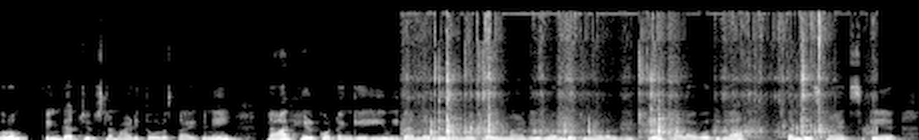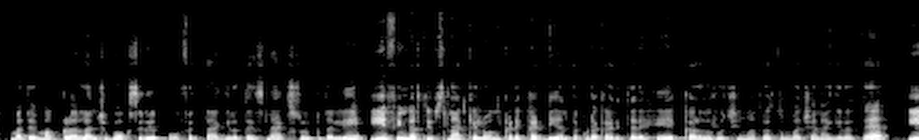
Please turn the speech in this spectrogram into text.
ಕುರುಮ್ ಫಿಂಗರ್ ಚಿಪ್ಸ್ನ ಮಾಡಿ ತೋರಿಸ್ತಾ ಇದ್ದೀನಿ. ನಾನು ಹೇಳ್ಕೊಟ್ಟಂಗೆ ಈ ವಿಧಾನದಲ್ಲಿ ಒಮ್ಮೆ ಟ್ರೈ ಮಾಡಿ ಒಂದು ತಿಂಗಳವರೆಗೂ ಇಟ್ಟರೂ ಹಾಳಾಗೋದಿಲ್ಲ. ಸಂಜೆ ಸ್ನ್ಯಾಕ್ಸ್ಗೆ ಮತ್ತೆ ಮಕ್ಕಳ ಲಂಚ್ ಬಾಕ್ಸ್ಗೆ ಪರ್ಫೆಕ್ಟ್ ಆಗಿರುತ್ತೆ ಸ್ನ್ಯಾಕ್ಸ್ ರೂಪದಲ್ಲಿ. ಈ ಫಿಂಗರ್ ಚಿಪ್ಸ್ನ ಕೆಲವೊಂದು ಕಡೆ ಕಡ್ಡಿ ಅಂತ ಕೂಡ ಕರೀತಾರೆ. ಹೇಗೆ ಕರೆದು ರುಚಿ ಮಾತ್ರ ತುಂಬಾ ಚೆನ್ನಾಗಿರುತ್ತೆ. ಈ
